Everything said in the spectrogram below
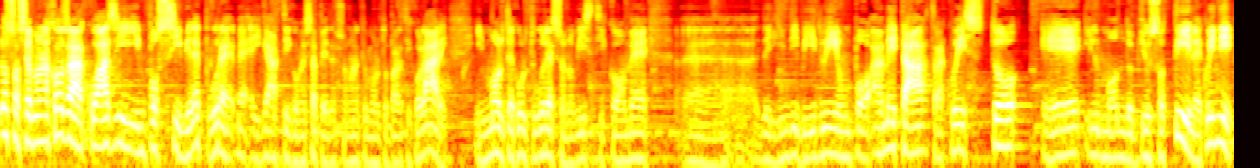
Lo so, sembra una cosa quasi impossibile, eppure beh, i gatti, come sapete, sono anche molto particolari. In molte culture sono visti come eh, degli individui un po' a metà tra questo e il mondo più sottile. Quindi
